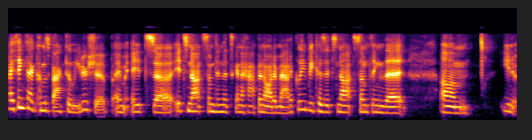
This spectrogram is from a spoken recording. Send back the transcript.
I think that comes back to leadership. I mean, it's uh, it's not something that's going to happen automatically because it's not something that um, you know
